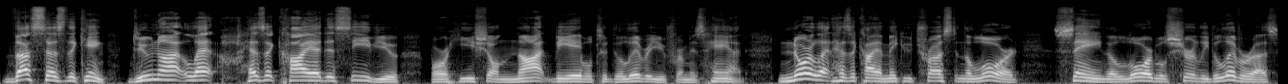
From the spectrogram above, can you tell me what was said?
Thus says the king, Do not let Hezekiah deceive you, for he shall not be able to deliver you from his hand. Nor let Hezekiah make you trust in the Lord saying, The Lord will surely deliver us.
